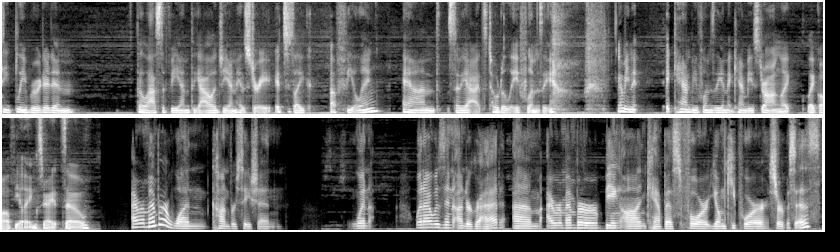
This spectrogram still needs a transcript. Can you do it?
deeply rooted in philosophy and theology and history. It's like a feeling. And so, yeah, it's totally flimsy. I mean, it, it can be flimsy and it can be strong, like like all feelings, right? So, I remember one conversation when when I was in undergrad. Um, I remember being on campus for Yom Kippur services,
